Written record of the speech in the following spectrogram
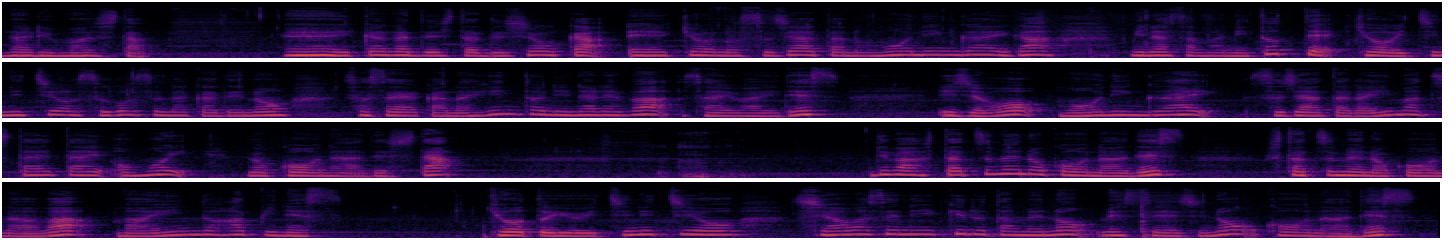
なりました。えー、いかがでしたでしょうか、えー、今日のスジャータのモーニングアイが皆様にとって今日一日を過ごす中でのささやかなヒントになれば幸いです。以上モーニングアイスジャータが今伝えたい思いのコーナーでした。では2つ目のコーナーです。2つ目のコーナーはマインドハピネス。今日という一日を幸せに生きるためのメッセージのコーナーです。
